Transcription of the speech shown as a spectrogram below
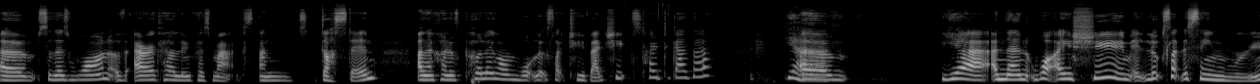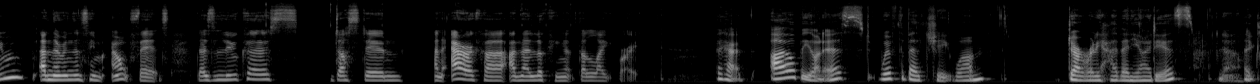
Um so there's one of Erica, Lucas Max, and Dustin, and they're kind of pulling on what looks like two bed sheets tied together. Yeah. Um, yeah, and then what I assume it looks like the same room, and they're in the same outfits. There's Lucas, Dustin, and Erica, and they're looking at the Lite-Brite. okay, I'll be honest, with the bedsheet one, don't really have any ideas. No, Like,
